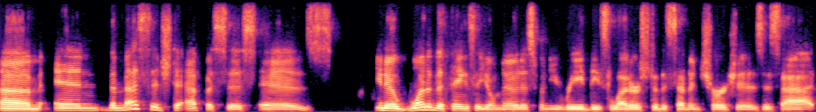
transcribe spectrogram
Um, and the message to Ephesus is, you know, one of the things that you'll notice when you read these letters to the seven churches is that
